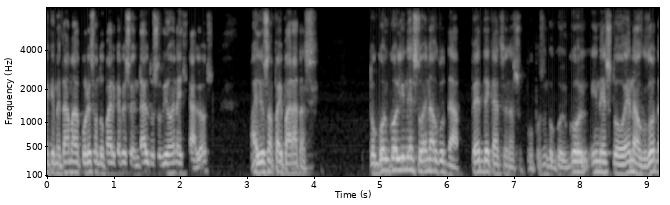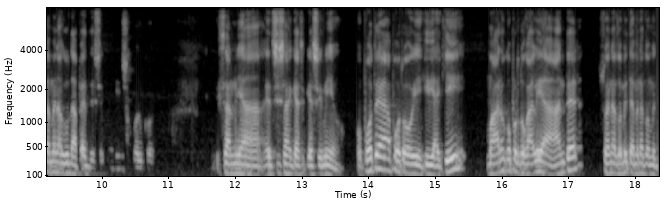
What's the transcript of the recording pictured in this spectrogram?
1-1 και μετά, άμα μπορέσει να το πάρει κάποιος στο 90 στο 2-1, έχει καλώ. Αλλιώς θα πάει παράταση. Το goal goal είναι στο 1,85. Κάτσε να σου πω πώς είναι το goal goal. Είναι στο 1,80 με 1,85 σε goal goal. Σαν, μια, έτσι, σαν για, για σημείο. Οπότε από το η Κυριακή, Μαρόκο, Πορτογαλία, Άντερ, στο 1,70 με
